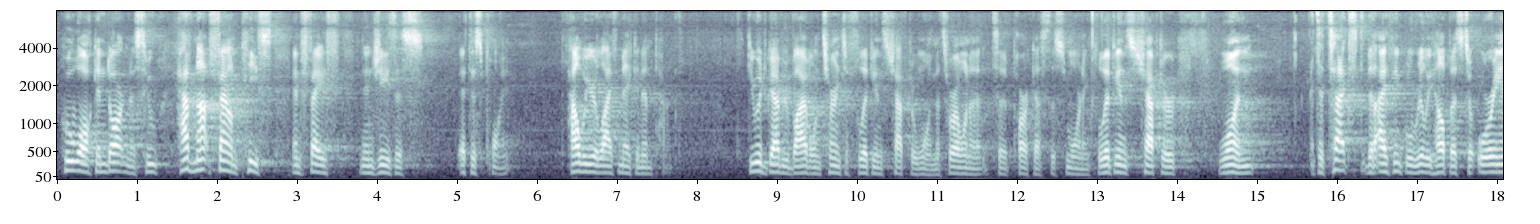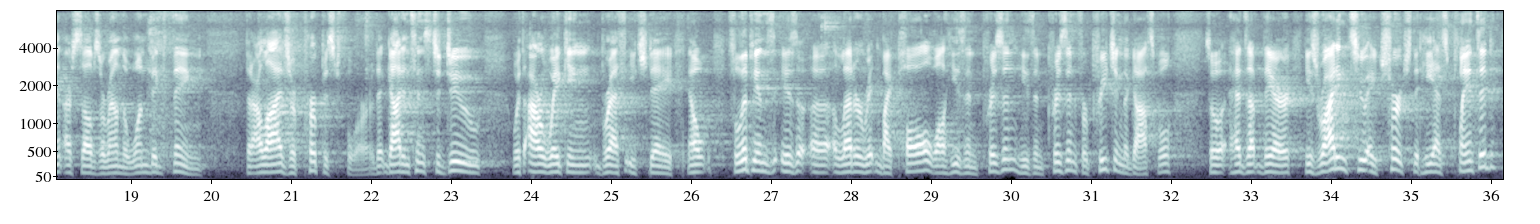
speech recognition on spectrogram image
who walk in darkness, who have not found peace and faith in Jesus at this point? How will your life make an impact? If you would grab your Bible and turn to Philippians chapter 1, that's where I want to, park us this morning. Philippians chapter 1, it's a text that I think will really help us to orient ourselves around the one big thing that our lives are purposed for, that God intends to do with our waking breath each day. Now, Philippians is a, a, letter written by Paul while he's in prison. He's in prison for preaching the gospel. So, heads up there. He's writing to a church that he has planted,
